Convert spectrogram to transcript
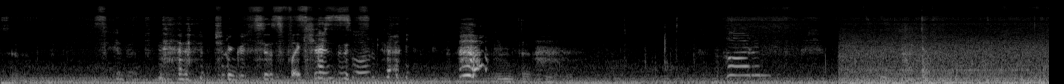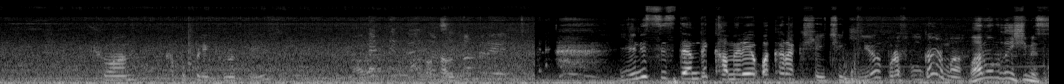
Sebep. Çünkü siz Sen fakirsiniz. sor. Harun. Şu an Kapıkule Gümrük'teyiz. Bakalım. Yeni sistemde kameraya bakarak şey çekiliyor. Burası Bulgar mı? Var mı burada işimiz?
